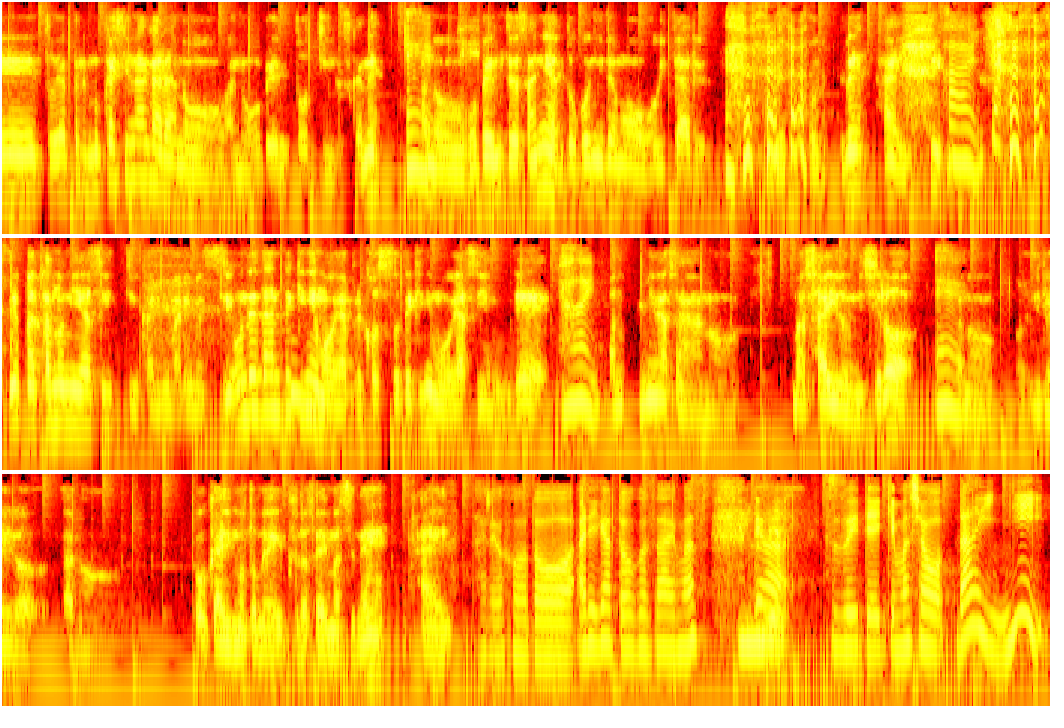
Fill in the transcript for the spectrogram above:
えーっと、やっぱり昔ながらのあのお弁当っていうんですかね、ええ。あのお弁当屋さんにはどこにでも置いてある。お弁当ですね。はい。はい。やっぱ頼みやすいっていう感じもありますし、お値段的にもやっぱりコスト的にもお安いんで、はい。あの皆さんあの、まあ、サイドにしろ、ええ。あのいろいろあのお買い求めくださいますね。はい。なるほどありがとうございますいいではね続いていきましょう第2位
